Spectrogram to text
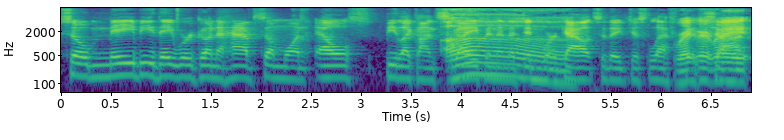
So maybe they were gonna have someone else be like on Skype, and then that didn't work Oh. out, so they just left. Right, right, shot. right.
